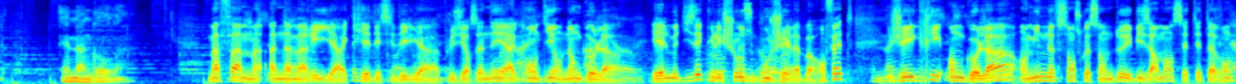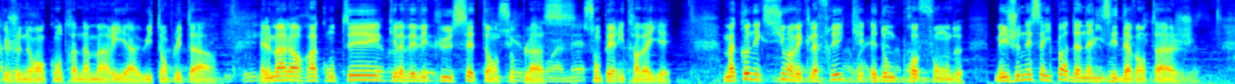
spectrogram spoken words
in Angola. Ma femme, Anna Maria, qui est décédée il y a plusieurs années, a grandi en Angola. Et elle me disait que les choses bougeaient là-bas. En fait, j'ai écrit Angola en 1962 et bizarrement, c'était avant que je ne rencontre Anna Maria, huit ans plus tard. Elle m'a alors raconté qu'elle avait vécu sept ans sur place. Son père y travaillait. Ma connexion avec l'Afrique est donc profonde, mais je n'essaye pas d'analyser davantage.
